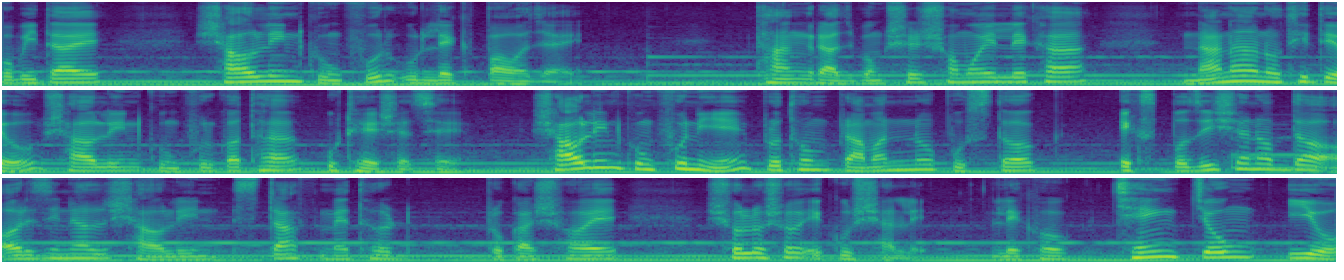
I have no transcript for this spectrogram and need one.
কবিতায় শাওলিন কুংফুর উল্লেখ পাওয়া যায়। থাং রাজবংশের সময়ে লেখা নানা নথিতেও শাওলিন কুংফুর কথা উঠে এসেছে। শাওলিন কুংফু নিয়ে প্রথম প্রামাণ্য পুস্তক exposition of the original Shaolin staff method প্রকাশ হয় ষোলোশো একুশ সালে। লেখক ছেং চৌং ইও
